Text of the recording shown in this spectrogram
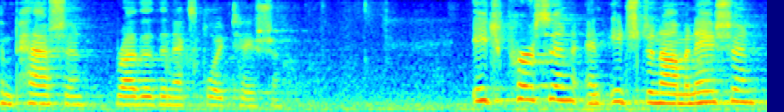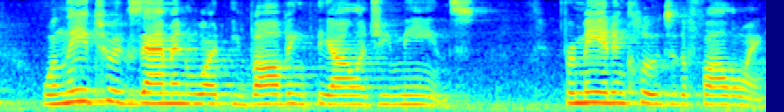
compassion rather than exploitation? Each person and each denomination will need to examine what evolving theology means. For me, it includes the following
